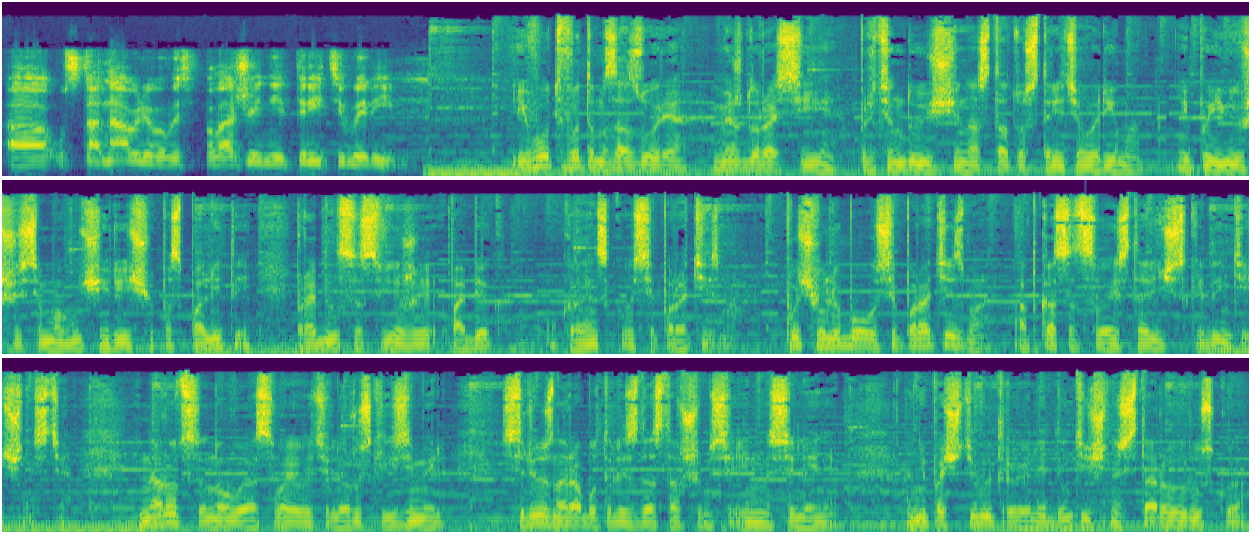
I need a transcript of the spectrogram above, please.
э, устанавливалась в положении Третьего Рима. И вот в этом зазоре между Россией, претендующей на статус Третьего Рима, и появившейся могучей Речью Посполитой, пробился свежий побег украинского сепаратизма – Почва любого сепаратизма – отказ от своей исторической идентичности. И народцы, новые осваиватели русских земель, серьезно работали с доставшимся им населением. Они почти вытравили идентичность старую русскую,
